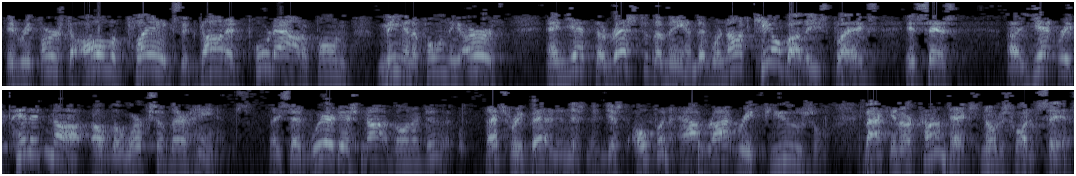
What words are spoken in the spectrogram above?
It refers to all the plagues that God had poured out upon men, and upon the earth. And yet the rest of the men that were not killed by these plagues, it says, uh, yet repented not of the works of their hands. They said, we're just not going to do it. That's rebellion, isn't it? Just open, outright refusal. Back in our context, notice what it says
